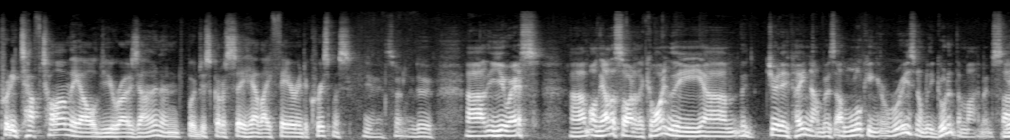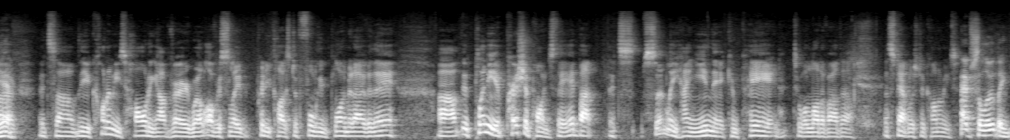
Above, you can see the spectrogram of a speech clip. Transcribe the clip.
pretty tough time the old eurozone, and we've just got to see how they fare into Christmas. Yeah, certainly do. Uh, the US, um, on the other side of the coin, the um, the GDP numbers are looking reasonably good at the moment. So Yeah. it's um, the economy's holding up very well. Obviously, pretty close to full employment over there. Uh, there's plenty of pressure points there, but it's certainly hanging in there compared to a lot of other established economies. Absolutely.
